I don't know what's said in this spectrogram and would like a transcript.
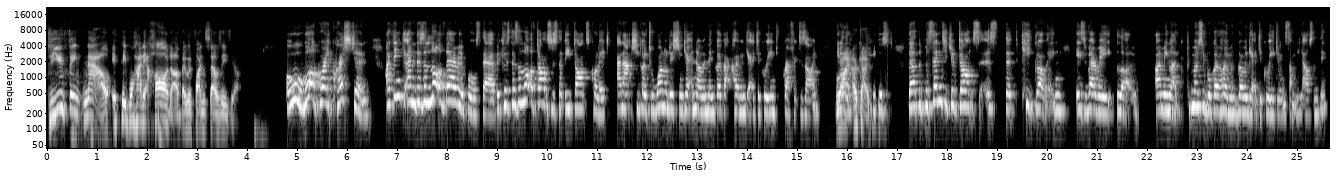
Do you think now, if people had it harder, they would find sales easier? Oh, what a great question. I think um, there's a lot of variables there because there's a lot of dancers that leave dance college and actually go to one audition, get a no, and then go back home and get a degree in graphic design. You right, know, okay. Just the, the percentage of dancers that keep going is very low. I mean, like most people go home and go and get a degree doing something else and think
